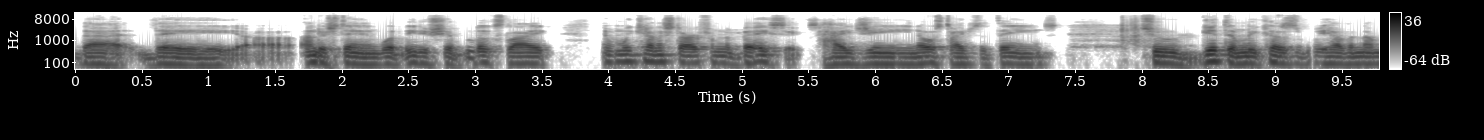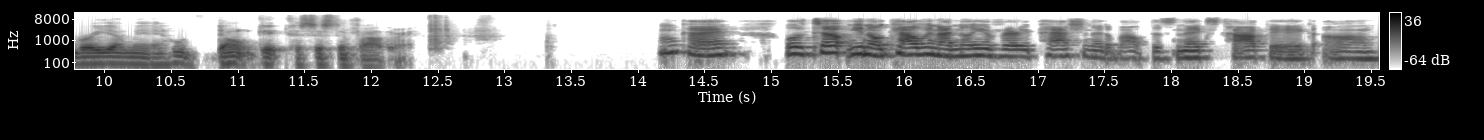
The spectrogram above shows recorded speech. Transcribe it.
that they uh, understand what leadership looks like and we kind of start from the basics hygiene those types of things to get them because we have a number of young men who don't get consistent fathering okay well tell you know calvin i know you're very passionate about this next topic um,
